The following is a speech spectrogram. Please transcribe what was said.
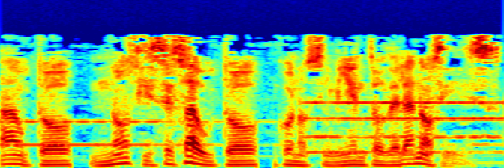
Auto, gnosis es auto, conocimiento de la gnosis.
